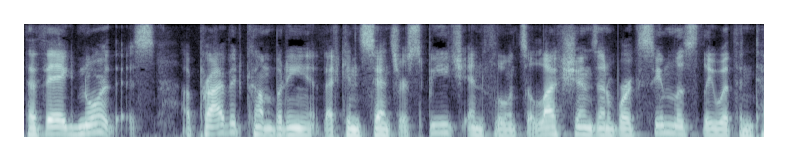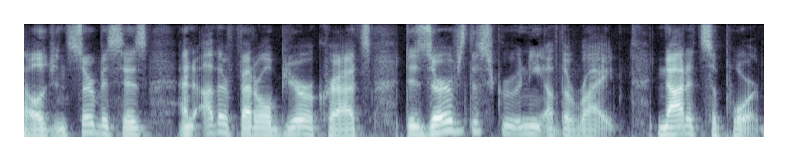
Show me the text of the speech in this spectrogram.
that they ignore this. A private company that can censor speech, influence elections, and work seamlessly with intelligence services and other federal bureaucrats deserves the scrutiny of the right, not its support.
